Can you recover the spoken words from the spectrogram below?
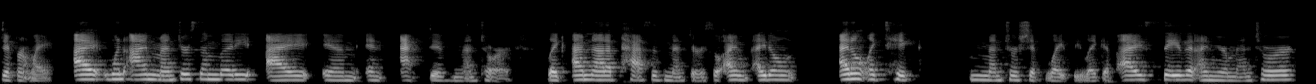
different way. I when I mentor somebody, I am an active mentor. Like I'm not a passive mentor. So I I don't I don't like take mentorship lightly. Like if I say that I'm your mentor,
